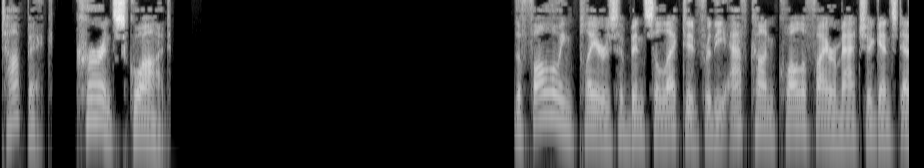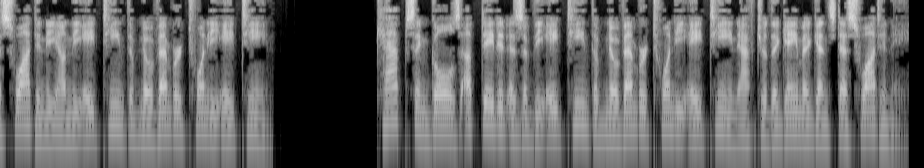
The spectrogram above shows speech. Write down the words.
Topic: Current squad. The following players have been selected for the AFCON qualifier match against Eswatini on 18 November 2018. Caps and goals updated as of 18 November 2018 after the game against Eswatini.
